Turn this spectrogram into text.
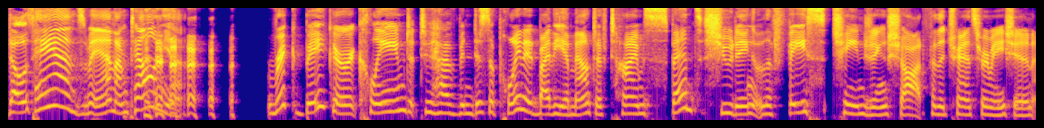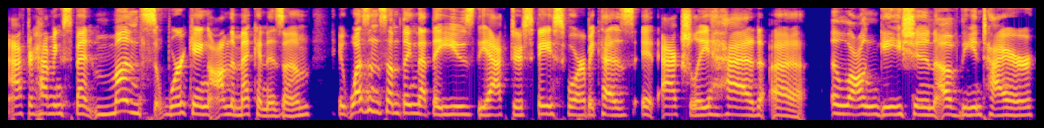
Those hands, man, I'm telling you. Rick Baker claimed to have been disappointed by the amount of time spent shooting the face changing shot for the transformation after having spent months working on the mechanism. It wasn't something that they used the actor's face for because it actually had a elongation of the entire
